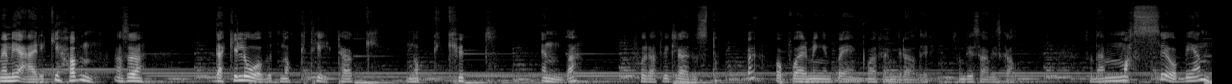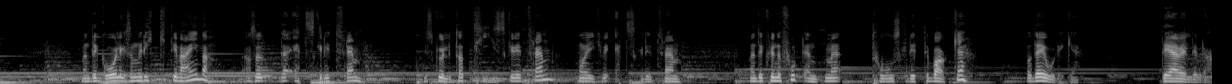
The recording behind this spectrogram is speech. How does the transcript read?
Men vi er ikke i havn. Altså, det er ikke lovet nok tiltak, nok kutt, enda for at vi klarer å stoppe oppvarmingen på 1,5 grader, som de sa vi skal. Så det er masse jobb igjen. Men det går liksom riktig vei, da. Altså, det er ett skritt frem. Vi skulle ta ti skritt frem, nå gikk vi ett skritt frem. Men det kunne fort endt med to skritt tilbake, og det gjorde det ikke. Det er veldig bra.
